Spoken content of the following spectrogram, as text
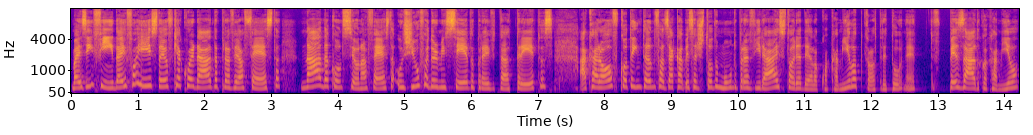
Mas enfim, daí foi isso. Daí eu fiquei acordada pra ver a festa. Nada aconteceu na festa. O Gil foi dormir cedo pra evitar tretas. A Carol ficou tentando fazer a cabeça de todo mundo pra virar a história dela com a Camila, porque ela tretou, né? Pesado com a Camila.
